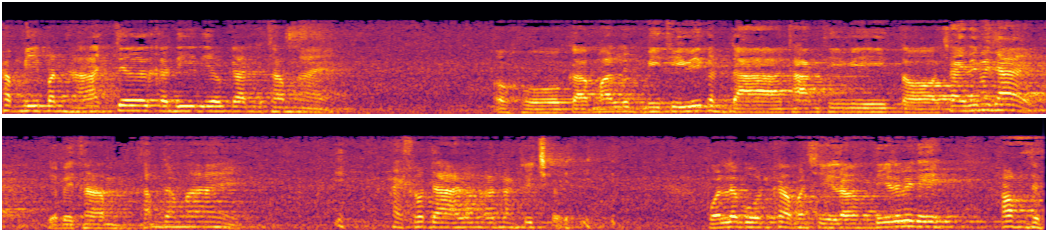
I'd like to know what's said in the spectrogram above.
ถ้ามีปัญหาเจอคดีเดียวกันจะทำไงโอ้โหกลับมามีทีวีกันด่าทางทีวีต่อใช่หรือไม่ใช่อย่าไปทำทำทำไม ให้เขาด่าแล้วเรานั่งเฉยๆผลบุญเข้าบัญชีเราดีหรือไม่ดีห้องเดิ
